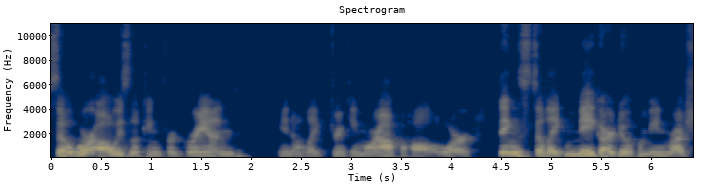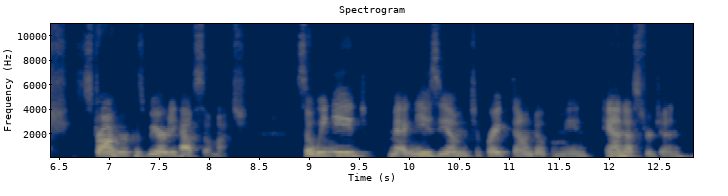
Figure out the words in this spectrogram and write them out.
So we're always looking for grand you know, like drinking more alcohol or things to like make our dopamine rush stronger because we already have so much. So we need magnesium to break down dopamine and estrogen.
